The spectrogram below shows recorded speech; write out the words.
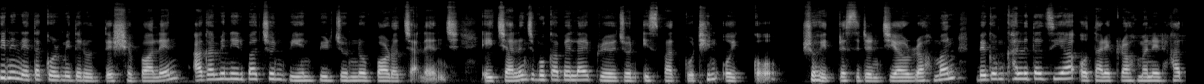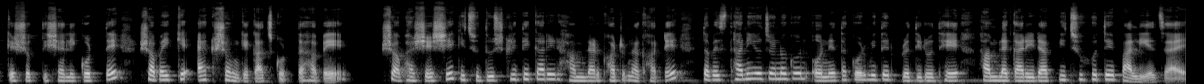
তিনি নেতাকর্মীদের উদ্দেশ্যে বলেন, আগামী নির্বাচন বিএনপির জন্য বড় চ্যালেঞ্জ। এই চ্যালেঞ্জ মোকাবেলায় প্রয়োজন ইস্পাত কঠিন ঐক্য। শহীদ প্রেসিডেন্ট জিয়াউর রহমান, বেগম খালেদা জিয়া ও তারেক রহমানের হাতকে শক্তিশালী করতে সবাইকে একসঙ্গে কাজ করতে হবে। সভা শেষে কিছু দুষ্কৃতিকারীর হামলার ঘটনা ঘটে, তবে স্থানীয় জনগণ ও নেতাকর্মীদের প্রতিরোধে হামলাকারীরা পিছু হতে পালিয়ে যায়।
